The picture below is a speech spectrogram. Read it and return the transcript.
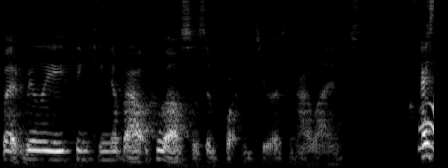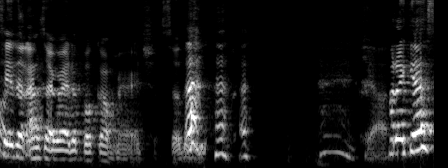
but really thinking about who else is important to us in our lives. I say that as I write a book on marriage. So that yeah. but I guess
